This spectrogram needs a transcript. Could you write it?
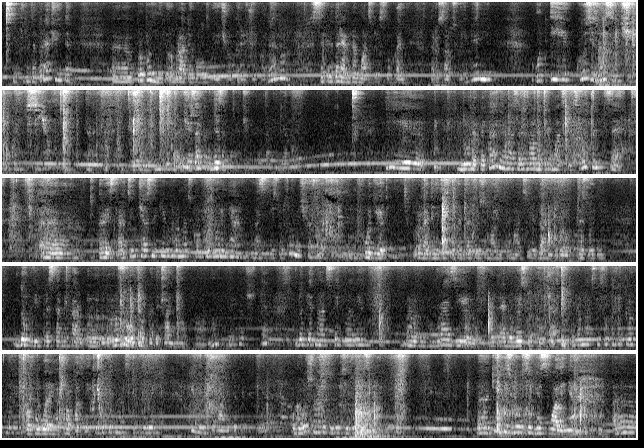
Якщо не заперечуєте, е, пропоную обрати головуючого Киричук Олену, секретарем громадських слухань Росавську Євгенію. От і когось із вас лічильну комісію. Так, Не заперечуєте, так? Не заперечуєте, так, дякую. І друге питання у нас регламент громадських слухань. Це е, реєстрація учасників громадського обговорення. У нас є тут формочка. В ході проведення цих слухань запишемо інформацію дані про присутніх. Доповідь представника е, розробника детального плану, вибачте, до 15 хвилин. Е, В разі потреби виступу учасників слухань до 3 хвилин, обговорення пропозицій до 15 хвилин і голосування до 5 хвилин. Оголошення резолюції до 10 хвилин. Е, Кількість голосів для схвалення. Е,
